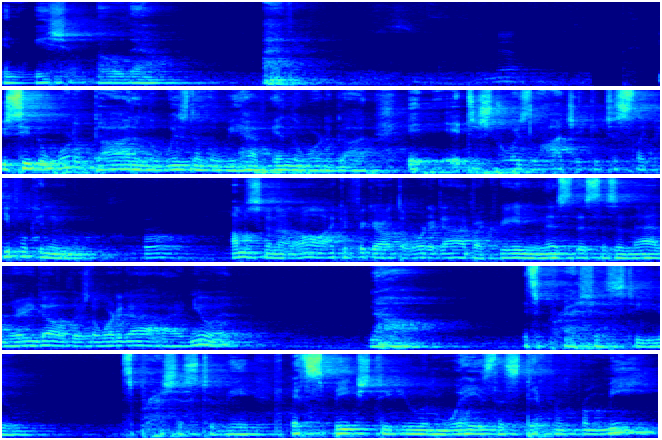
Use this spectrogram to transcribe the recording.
And we shall know them by their you see, the Word of God and the wisdom that we have in the Word of God, it, it destroys logic. It just like people can, I'm just gonna, oh, I can figure out the Word of God by creating this, this, this, and that. And There you go. There's the Word of God. I knew it. No, it's precious to you. It's precious to me. It speaks to you in ways that's different from me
